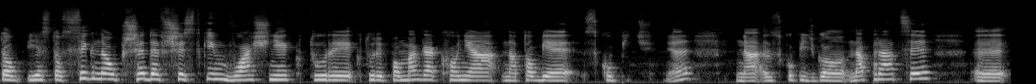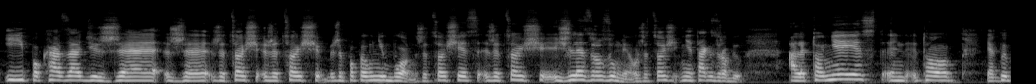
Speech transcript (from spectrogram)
to, jest to sygnał przede wszystkim właśnie, który, który pomaga konia na tobie skupić, nie? Na, skupić go na pracy y, i pokazać, że, że, że, coś, że coś, że popełnił błąd, że coś, jest, że coś źle zrozumiał, że coś nie tak zrobił. Ale to nie jest, y, to jakby,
